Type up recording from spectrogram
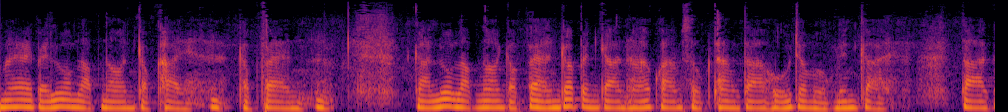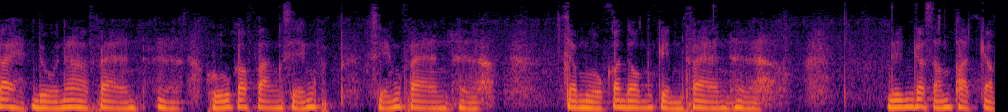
ไม่ให้ไปร่วมหลับนอนกับใครกับแฟน การร่วมหลับนอนกับแฟนก็เป็นการหาความสุขทางตาหูจมูกลิ้นกาย ตาก็ดูหน้าแฟน หูก็ฟังเสียงเสียงแฟน จมูกก็ดมกลิ่นแฟน ลิ้นก็สัมผัสกับ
